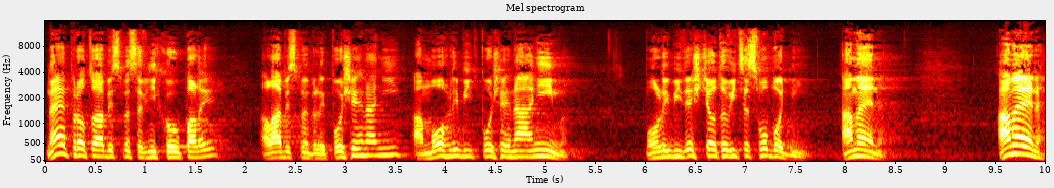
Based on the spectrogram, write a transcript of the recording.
Ne proto, aby jsme se v nich koupali, ale aby jsme byli požehnaní a mohli být požehnáním. Mohli být ještě o to více svobodní. Amen. Amen.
